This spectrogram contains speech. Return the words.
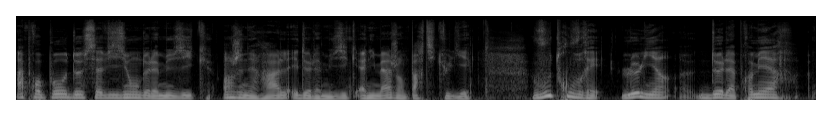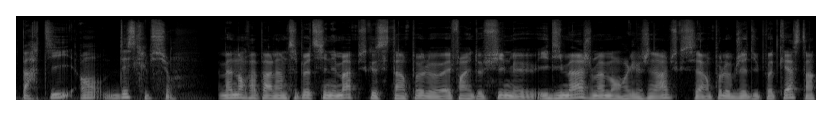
à propos de sa vision de la musique en général et de la musique à l'image en particulier. Vous trouverez le lien de la première partie en description. Maintenant, on va parler un petit peu de cinéma puisque c'est un peu le, enfin, de films et d'images même en règle générale puisque c'est un peu l'objet du podcast. Hein.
